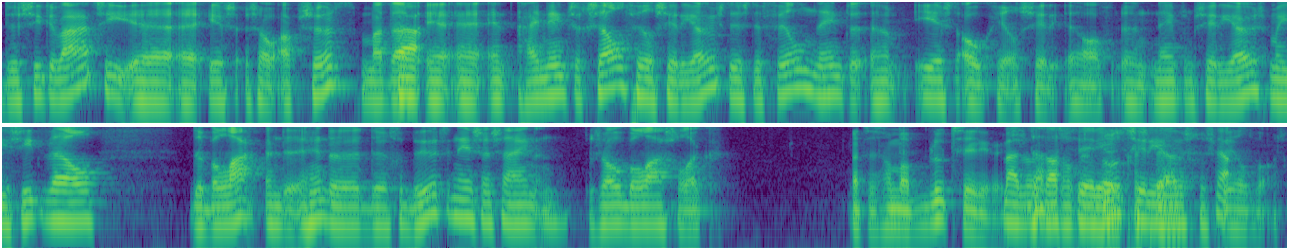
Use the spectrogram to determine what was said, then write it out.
de situatie eh, eh, is zo absurd, maar dat, Ja. eh, en hij neemt zichzelf heel serieus. Dus de film neemt hem eerst ook heel serieus, of neemt hem serieus, maar je ziet wel de, bela- de, hè, de, de gebeurtenissen zijn zo belachelijk Maar het is allemaal bloedserieus. Maar dat dat was serieus bloedserieus gespeeld. gespeeld wordt.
